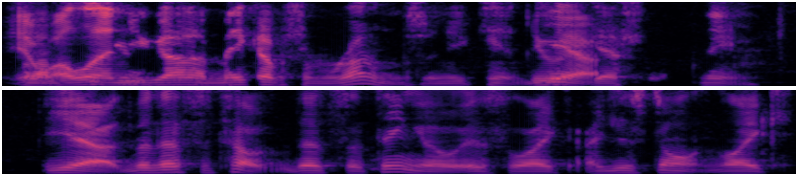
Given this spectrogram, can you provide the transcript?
Yeah, But well, and you got to make up some runs, and you can't do Yeah. it guess name. Yeah, but that's the tough. That's the thing, though, is like I just don't like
